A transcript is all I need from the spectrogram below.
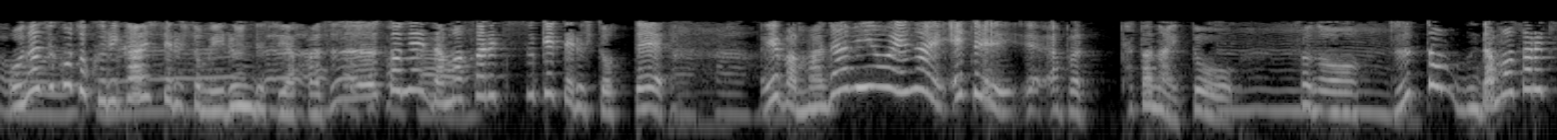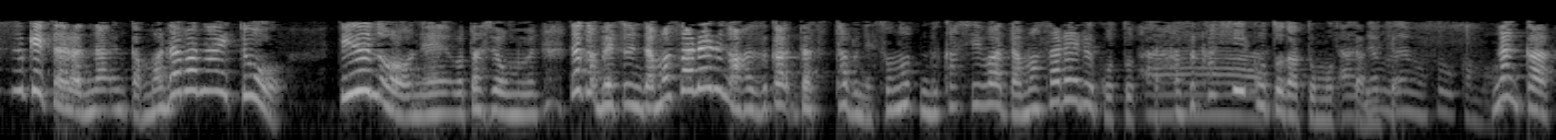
同じこと繰り返してる人もいるんですよ。やっぱずーっとね、騙され続けてる人って、やっぱ学びを得ない、得て、やっぱ立たないと、その、ずっと騙され続けたらなんか学ばないと、っていうのをね、私は思う。だから別に騙されるのは恥ずか、だ多分ね、その昔は騙されることって恥ずかしいことだと思ってたんですよ。なんか、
